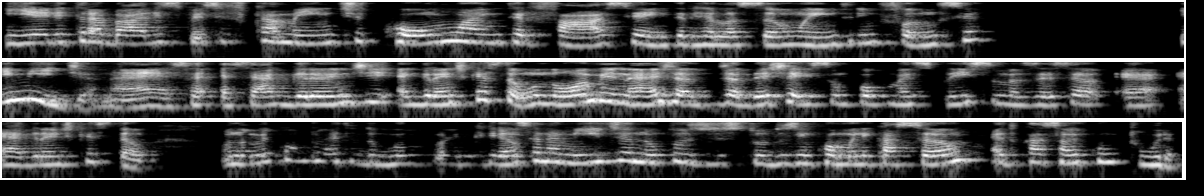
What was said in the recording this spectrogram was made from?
e ele trabalha especificamente com a interface, a interrelação entre infância e mídia, né? Essa, essa é a grande, é a grande questão. O nome, né, já, já deixa isso um pouco mais explícito, mas essa é, é a grande questão. O nome completo do grupo é Criança na Mídia, Núcleos de Estudos em Comunicação, Educação e Cultura.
